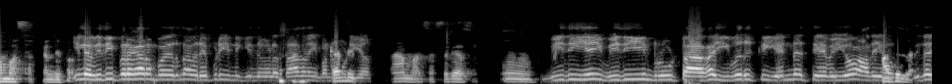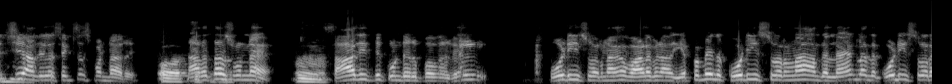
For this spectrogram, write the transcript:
ஆமா சார். கண்டிப்பா. இல்ல விதி பிரகாரம் போயிருந்தா அவர் எப்படி இன்னைக்கு இந்த இவ்வளவு சாதனை பண்ண. முடியும்? ஆமா சார். சரியா சார். விதியை விதியின் ரூட்டாக இவருக்கு என்ன தேவையோ அதை. விதைச்சு அதுல சக்சஸ் பண்ணாரு. நான் அதைத்தான் சொன்னேன். சாதித்து கொண்டிருப்பவர்கள் கோடீஸ்வரனாக வாழ வேண்டாம் எப்பவுமே இந்த கோடீஸ்வரனா அந்த லேண்ட்ல அந்த கோடீஸ்வர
